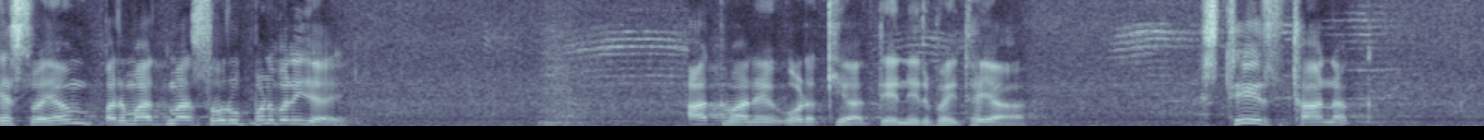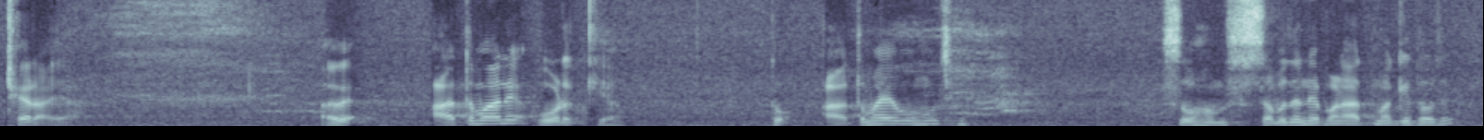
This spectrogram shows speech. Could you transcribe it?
એ સ્વયં પરમાત્મા સ્વરૂપ પણ બની જાય. આત્માને ઓળખ્યા તે નિર્ભય થયા. સ્થિર સ્થાનક ઠેરાયા હવે આત્માને ઓળખ્યા. તો આત્મા એવું શું છે? સોહમ શબ્દને પણ આત્મા કીધો છે?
